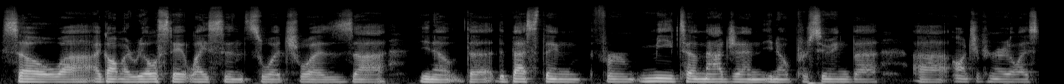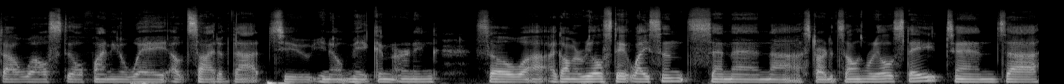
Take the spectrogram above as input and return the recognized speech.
So uh, I got my real estate license, which was, uh, you know, the, the best thing for me to imagine, you know, pursuing the uh, entrepreneurial lifestyle while still finding a way outside of that to, you know, make an earning. So uh, I got my real estate license and then uh, started selling real estate. And uh,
